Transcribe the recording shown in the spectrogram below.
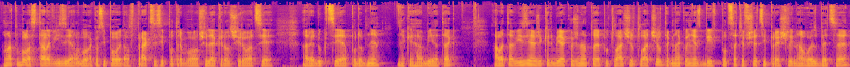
ona to bola stále vízia, alebo ako si povedal, v praxi si potreboval všelijaké rozširovacie a redukcie a podobne, nejaké huby a tak. Ale tá vízia, že keď akože na to Apple tlačil, tlačil, tak nakoniec by v podstate všetci prešli na USB-C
